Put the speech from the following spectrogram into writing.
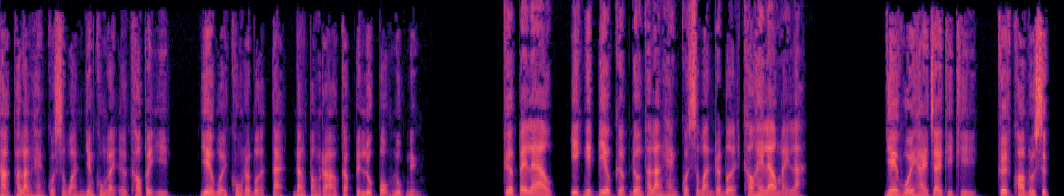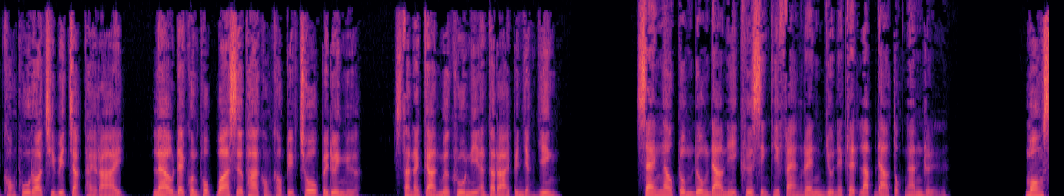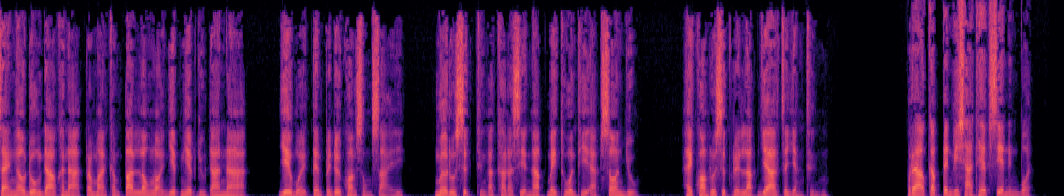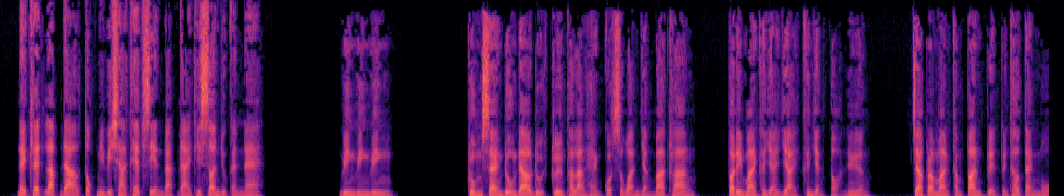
หากพลังแห่งกฎสวรรค์ยังคงไหลเอ่อเข้าไปอีก เย่เหวยคงระเบิดแตกดังปังราวกับเป็นลูกโป่งลูกหนึ่ง เกือบไปแล้ว อีกนิดเดียวเกือบโดนพลังแห่งกฎสวรรค์ระเบิดเข้าให้แล้วไหมล่ะ เย่หวยหายใจทีๆเกิดความรู้สึกของผู้รอดชีวิตจากภัยร้าย แล้วได้ค้นพบว่าเสื้อผ้าของเขาเปียกโชกไปด้วยเหงื่อ สถานการณ์เมื่อครู่นี้อันตรายเป็นอย่างยิ่ง แสงเงากลุ่มดวงดาวนี้คือสิ่งที่แฝงเร้นอยู่ในเคล็ดลับดาวตกงั้นหรือ มองแสงเงาดวงดาวขนาดประมาณกำปั้นล่องลอยเงียบๆอยู่ด้านหน้า เย่เหวยเต็มไปด้วยความสงสัย เมื่อรู้สึกถึงอัคราเสียนับไม่ถ้วนที่แอบซ่อนอยู่ ให้ความรู้สึกเร้นลับยากจะอย่างถึง ราวกับเป็นวิชาเทพเซียนหนึ่งบท ในเคล็ดลับดาวตกมีวิชาเทพเซียนแบบใดที่ซ่อนอยู่กันแน่ วิงวิงวิงกลุ่มแสงดวงดาวดูดกลืนพลังแห่งกฎสวรรค์อย่างบ้าคลั่ง ปริมาณขยายใหญ่ขึ้นอย่างต่อเนื่อง จากประมาณกำปั้นเปลี่ยนเป็นเท่าแตงโม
